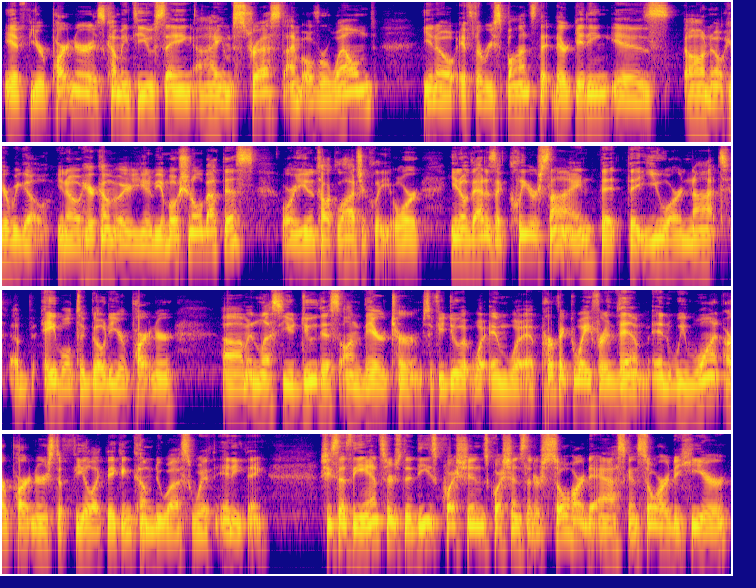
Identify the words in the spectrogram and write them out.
If your partner is coming to you saying, I am stressed, I'm overwhelmed, you know, if the response that they're getting is, oh no, here we go, you know, here come, are you going to be emotional about this or are you going to talk logically? Or, you know, that is a clear sign that, that you are not able to go to your partner um, unless you do this on their terms. If you do it in what a perfect way for them. And we want our partners to feel like they can come to us with anything. She says the answers to these questions, questions that are so hard to ask and so hard to hear,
